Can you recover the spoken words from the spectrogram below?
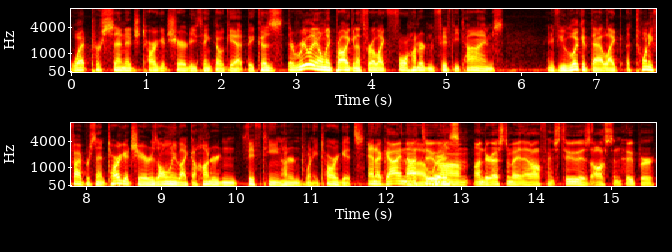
what percentage target share do you think they'll get because they're really only probably going to throw like 450 times. And if you look at that, like a 25% target share is only like 115, 120 targets. And a guy not Uh, to whereas- um, underestimate that offense too is Austin Hooper,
